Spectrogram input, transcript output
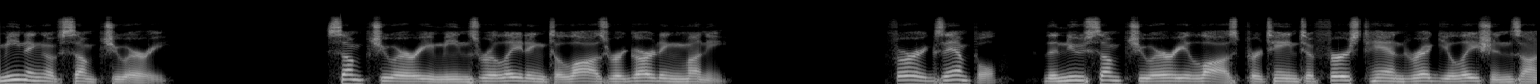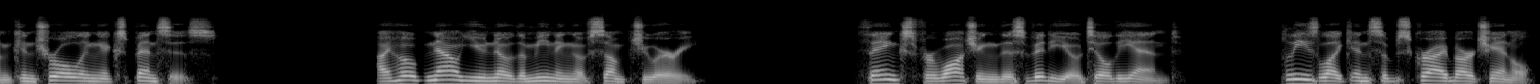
Meaning of sumptuary Sumptuary means relating to laws regarding money. For example, the new sumptuary laws pertain to first-hand regulations on controlling expenses. I hope now you know the meaning of sumptuary. Thanks for watching this video till the end. Please like and subscribe our channel.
